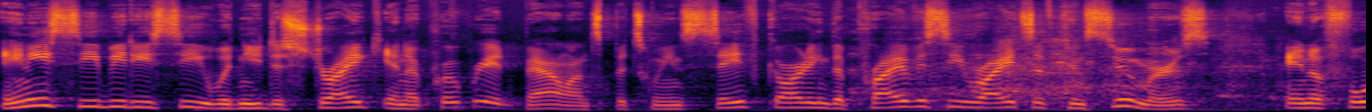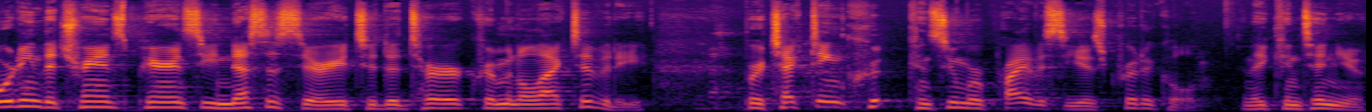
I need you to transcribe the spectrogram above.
Any CBDC would need to strike an appropriate balance between safeguarding the privacy rights of consumers and affording the transparency necessary to deter criminal activity. Protecting cr- consumer privacy is critical. And they continue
